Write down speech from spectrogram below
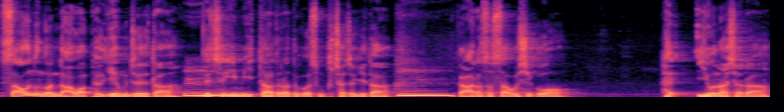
싸우는 건 나와 별개의 문제다. 내 책임이 있다 하더라도 그것은 부차적이다. 그러니까 알아서 싸우시고 해, 이혼하셔라.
